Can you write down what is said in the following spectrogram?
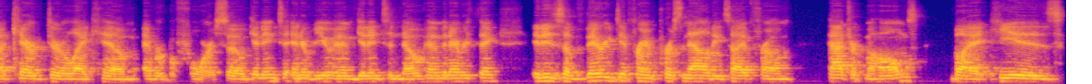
a character like him ever before. So getting to interview him, getting to know him and everything, it is a very different personality type from Patrick Mahomes, but he is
